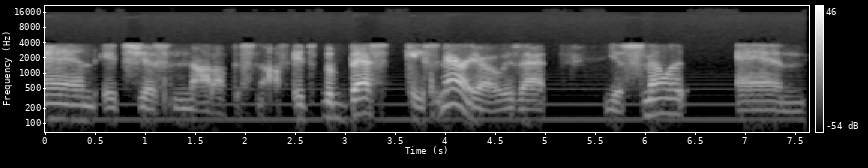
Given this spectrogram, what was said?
and it's just not up to snuff. It's the best case scenario is that you smell it and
